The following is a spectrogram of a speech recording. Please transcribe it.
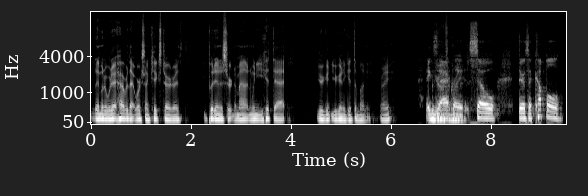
limit or whatever, however that works on Kickstarter. You put in a certain amount, and when you hit that, you're you're going to get the money, right? Exactly. So there's a couple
